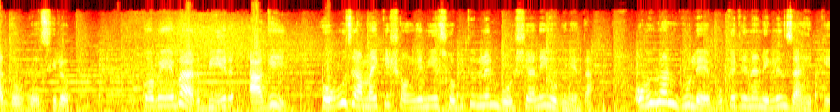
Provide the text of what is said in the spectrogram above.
আগেও হয়েছিল। তবে এবার বিয়ের আগেই হবু জামাইকে সঙ্গে নিয়ে ছবি তুললেন বর্ষিয়ানেই অভিনেতা। অভিমান ভুলে বুকে টেনে নিলেন জাহিরকে।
